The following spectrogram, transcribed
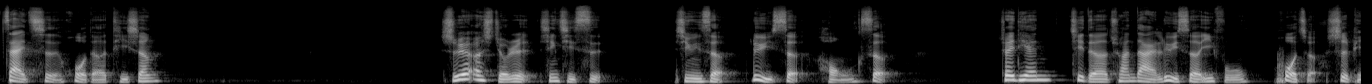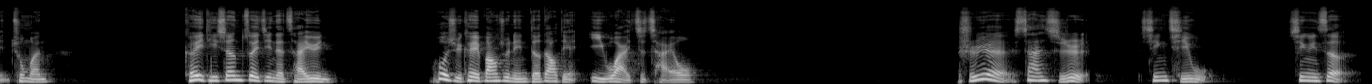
再次获得提升。十月二十九日，星期四，幸运色绿色、红色。这一天记得穿戴绿色衣服或者饰品出门，可以提升最近的财运，或许可以帮助您得到点意外之财哦。十月三十日，星期五，幸运色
